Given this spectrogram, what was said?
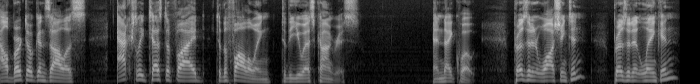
Alberto Gonzales, actually testified to the following to the U.S. Congress. And I quote President Washington, President Lincoln,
